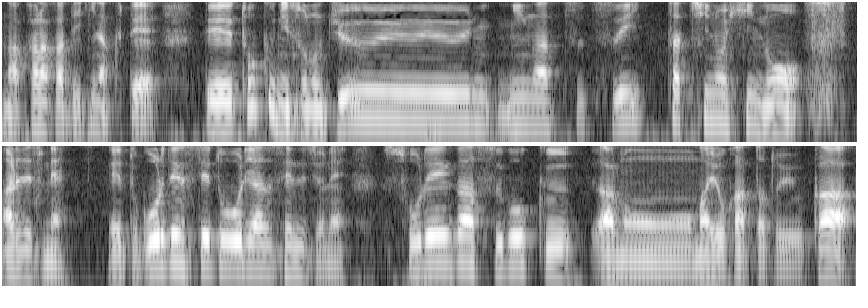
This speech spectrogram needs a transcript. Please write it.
なかなかできなくて、で特にその12月1日の日の、あれですね、えっとゴールデンステートウォリアーズ戦ですよね、それがすごく良、あのーまあ、良かったというか、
